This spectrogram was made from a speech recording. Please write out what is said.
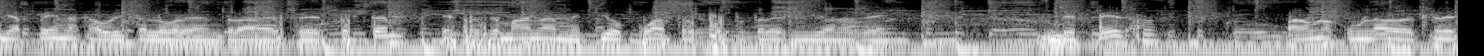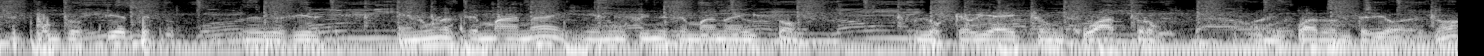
y apenas ahorita logra entrar a este top 10 esta semana metió 4.3 millones de, de pesos para un acumulado de 13.7 es decir en una semana y en un fin de semana hizo lo que había hecho en cuatro en cuatro anteriores no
